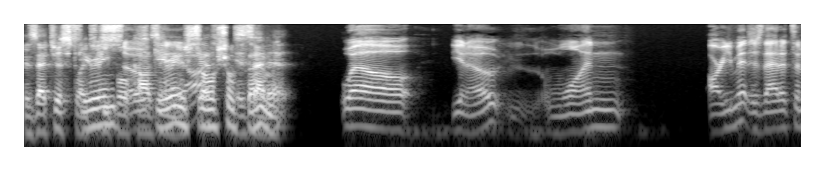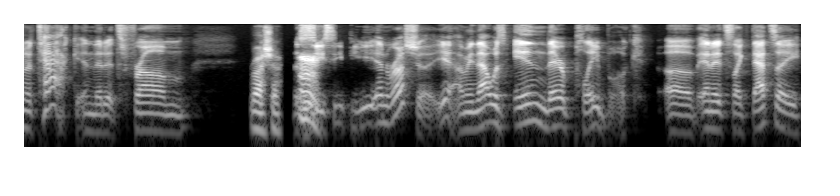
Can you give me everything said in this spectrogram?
Is that just like Steering- people So causing steering social Is that sentiment. it? Well, you know, one argument is that it's an attack and that it's from Russia. the CCP in Russia. Yeah, I mean that was in their playbook of, and it's like that's a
